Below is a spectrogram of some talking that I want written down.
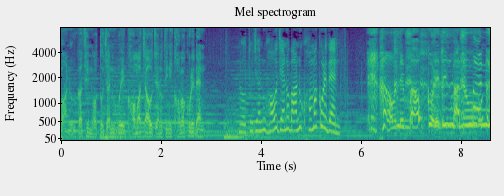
বানুর কাছে নত জানু হয়ে ক্ষমা চাও যেন তিনি ক্ষমা করে দেন। নত জানু হও যেন বানু ক্ষমা করে দেন। আমাদের মাফ করে দিন বানু। বানু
